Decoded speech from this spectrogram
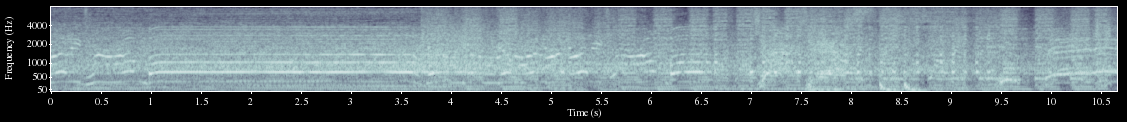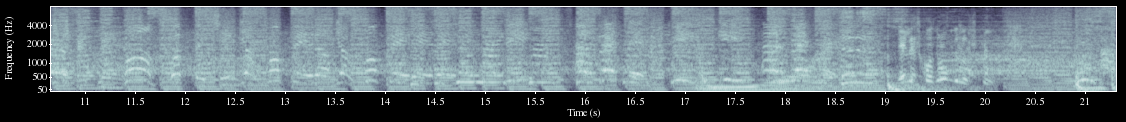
El escuadrón de los clubes.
